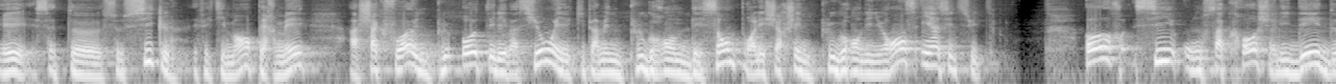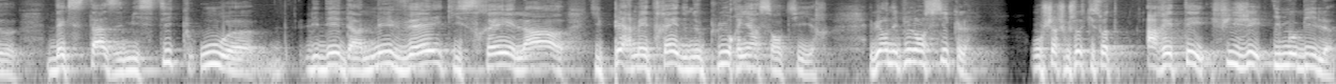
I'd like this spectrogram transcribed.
et ce cycle, effectivement, permet à chaque fois une plus haute élévation et qui permet une plus grande descente pour aller chercher une plus grande ignorance et ainsi de suite. Or, si on s'accroche à l'idée d'extase mystique ou euh, l'idée d'un éveil qui serait là, qui permettrait de ne plus rien sentir, eh bien, on n'est plus dans le cycle. On cherche quelque chose qui soit arrêté, figé, immobile.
